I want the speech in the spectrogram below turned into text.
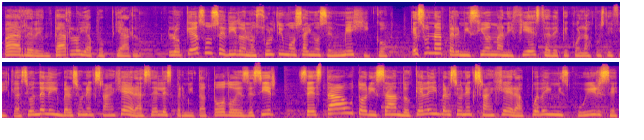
para reventarlo y apropiarlo. Lo que ha sucedido en los últimos años en México es una permisión manifiesta de que con la justificación de la inversión extranjera se les permita todo, es decir, se está autorizando que la inversión extranjera pueda inmiscuirse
